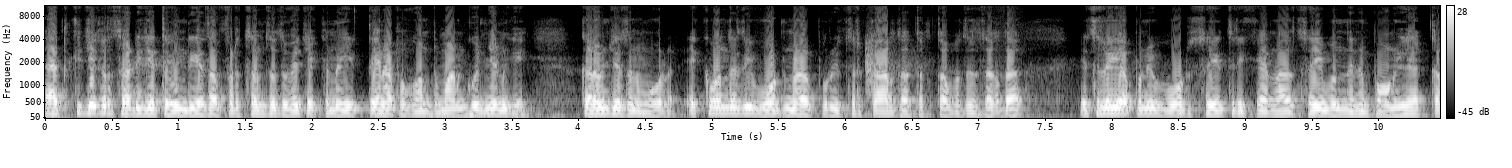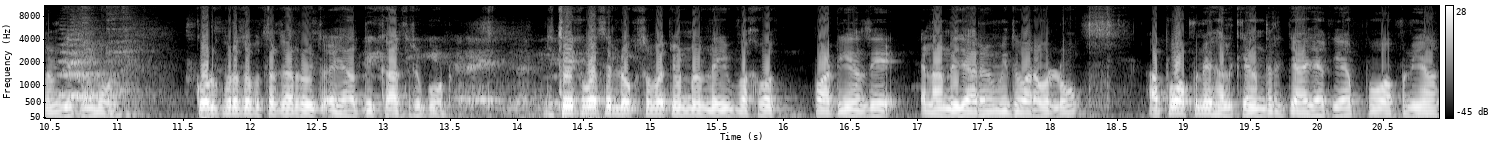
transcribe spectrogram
ਐਤਕੀ ਜੇਕਰ ਸਾਡੀ ਜਿੱਤ ਹੁੰਦੀ ਹੈ ਤਾਂ ਫਿਰ ਸੰਸਦ ਵਿੱਚ ਇੱਕ ਨਹੀਂ ਤੇਰਾਂ ਭਗਵੰਤ ਮਾਨ ਗੁੰਝਣਗੇ। ਕਰਮਜੀਤ ਅਨਮੋਲ, ਇੱਕ ਬੰਦੇ ਦੀ ਵੋਟ ਨਾਲ ਪੂਰੀ ਸਰਕਾਰ ਦਾ ਤਖਤਾ ਬਦਲ ਸਕਦਾ। ਇਸ ਲਈ ਆਪਣੀ ਵੋਟ ਸਹੀ ਤਰੀਕੇ ਨਾਲ ਸਹੀ ਬੰਦੇ ਨੂੰ ਪਾਉਣੀ ਹੈ ਕਰਮਜੀਤ ਅਨਮੋਲ। ਕੋਟਪੁਰ ਤੋਂ ਪੱਤਰਕਾਰ ਰੋਹਿਤ ਆਜ਼ਾਦ ਦੀ ਖਾਸ ਰਿਪੋਰਟ। ਜਿੱਥੇ ਇੱਕ ਪਾਸੇ ਲੋਕ ਸਭਾ ਚੋਣਾਂ ਲਈ ਵੱਖ-ਵੱਖ ਪਾਰਟੀਆਂ ਦੇ ਐਲਾਨੇ ਜਾ ਰਹੇ ਉਮੀਦਵਾਰਾਂ ਵੱਲੋਂ ਆਪੋ ਆਪਣੇ ਹਲਕੇ ਅੰਦਰ ਜਾ ਜਾ ਕੇ ਆਪੋ ਆਪਣੀਆਂ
